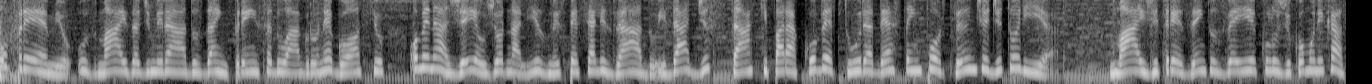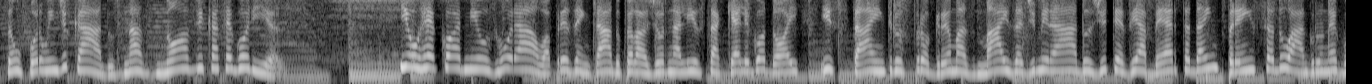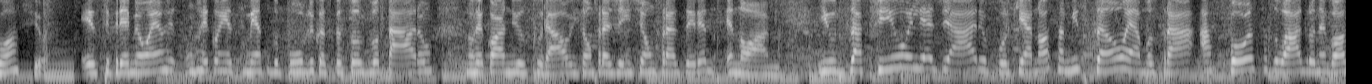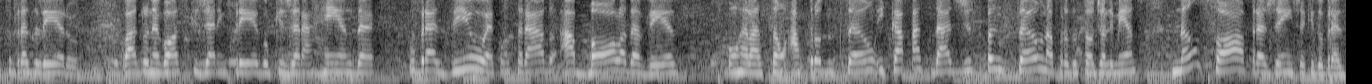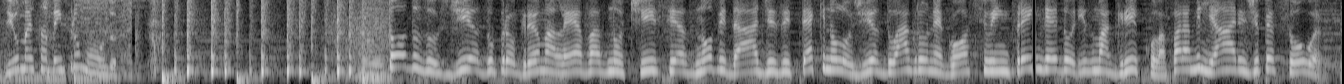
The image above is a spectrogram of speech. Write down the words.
O prêmio Os Mais Admirados da Imprensa do Agronegócio homenageia o jornalismo especializado e dá destaque para a cobertura desta importante editoria. Mais de 300 veículos de comunicação foram indicados nas nove categorias. E o Record News Rural, apresentado pela jornalista Kelly Godoy, está entre os programas mais admirados de TV aberta da imprensa do agronegócio. Esse prêmio é um reconhecimento do público, as pessoas votaram no Record News Rural, então para a gente é um prazer enorme. E o desafio ele é diário, porque a nossa missão é mostrar a força do agronegócio brasileiro. O agronegócio que gera emprego, que gera renda. O Brasil é considerado a bola da vez com relação à produção e capacidade de expansão na produção de alimentos, não só para a gente aqui do Brasil, mas também para o mundo. Todos os dias, o programa leva as notícias, novidades e tecnologias do agronegócio e empreendedorismo agrícola para milhares de pessoas.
